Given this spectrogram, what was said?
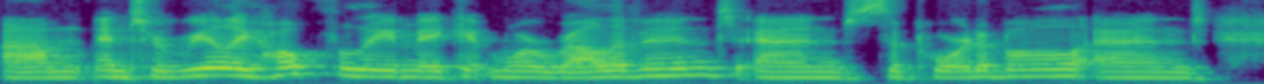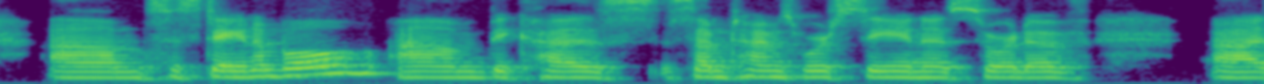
um, and to really hopefully make it more relevant and supportable and um, sustainable. Um, because sometimes we're seen as sort of uh,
